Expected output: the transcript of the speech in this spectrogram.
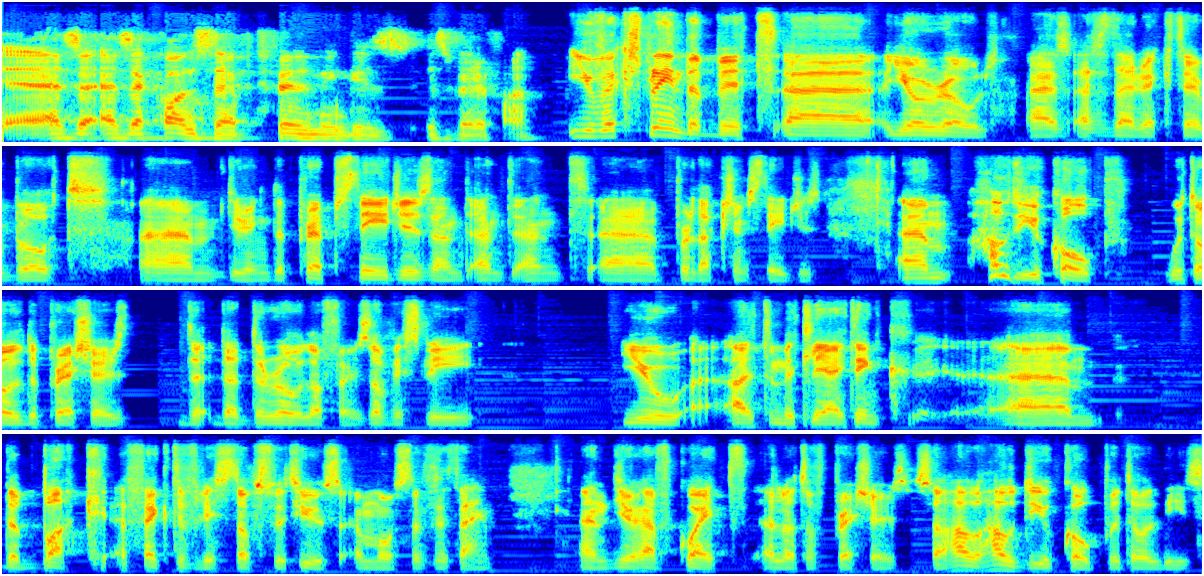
as a, as a concept filming is is very fun You've explained a bit uh, your role as as director, both um, during the prep stages and and and uh, production stages. Um, how do you cope with all the pressures that, that the role offers? Obviously, you ultimately, I think, um, the buck effectively stops with you most of the time, and you have quite a lot of pressures. So how how do you cope with all these?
